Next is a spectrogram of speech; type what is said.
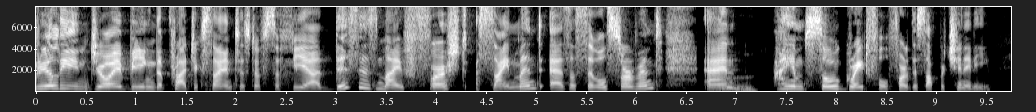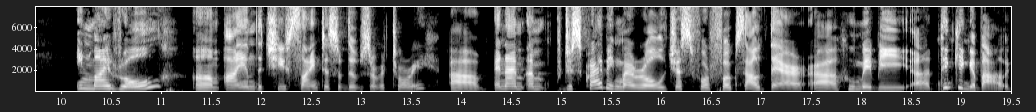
really enjoy being the project scientist of SOFIA. This is my first assignment as a civil servant, and mm. I am so grateful for this opportunity. In my role, um, I am the chief scientist of the observatory, um, and I'm, I'm, describing my role just for folks out there uh, who may be uh, thinking about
